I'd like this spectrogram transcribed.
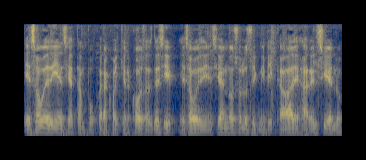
Esa obediencia tampoco era cualquier cosa, es decir, esa obediencia no solo significaba dejar el cielo,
